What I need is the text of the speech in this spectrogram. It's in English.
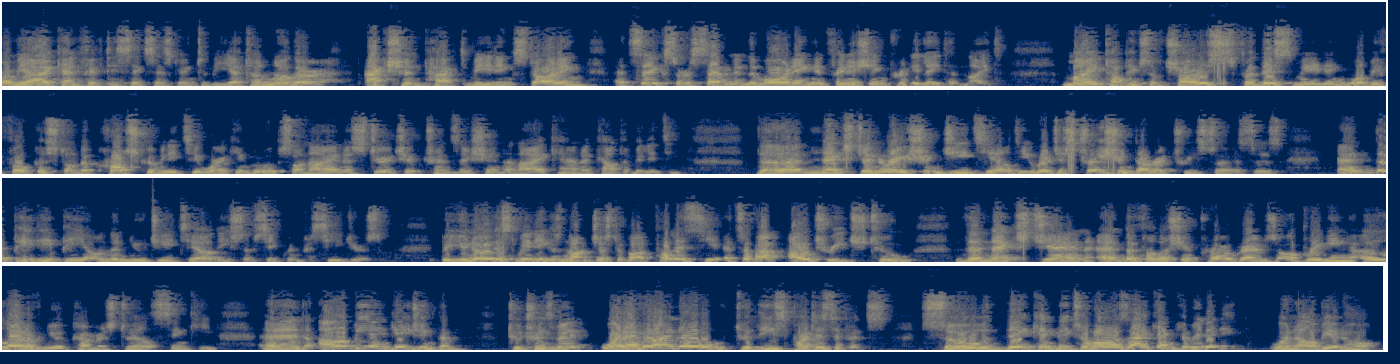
For me, ICANN 56 is going to be yet another action-packed meeting starting at 6 or 7 in the morning and finishing pretty late at night. My topics of choice for this meeting will be focused on the cross-community working groups on IANA stewardship transition and ICANN accountability, the next generation GTLD registration directory services, and the PDP on the new GTLD subsequent procedures. But you know, this meeting is not just about policy, it's about outreach too. The Next Gen and the fellowship programs are bringing a lot of newcomers to Helsinki, and I'll be engaging them to transmit whatever I know to these participants so they can be tomorrow's ICANN community when I'll be at home.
